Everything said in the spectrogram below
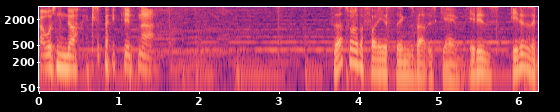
I was not expecting that. So that's one of the funniest things about this game. It is it is a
